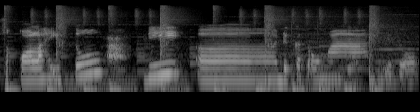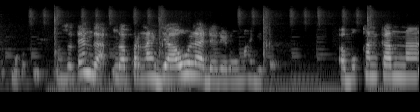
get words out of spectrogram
sekolah itu di uh, deket rumah gitu. Maksudnya nggak nggak pernah jauh lah dari rumah gitu. Uh, bukan karena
